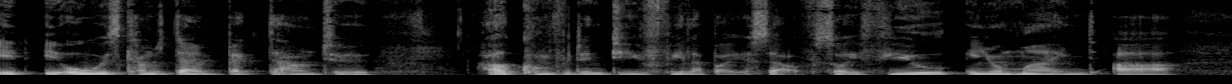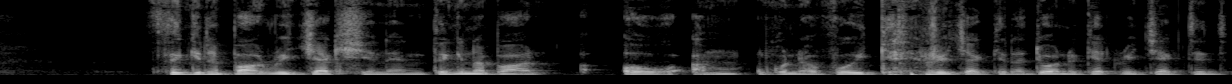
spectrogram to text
it it always comes down back down to how confident do you feel about yourself. So if you in your mind are thinking about rejection and thinking about oh i'm, going to avoid getting rejected. I don't want to get rejected.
